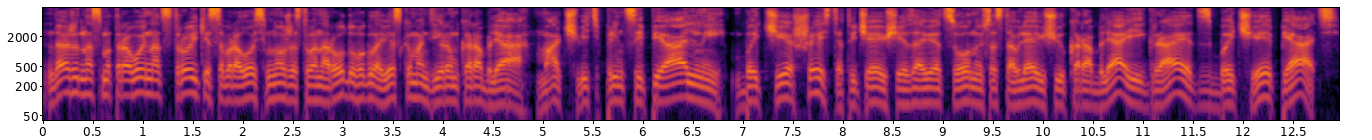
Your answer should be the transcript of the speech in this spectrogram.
Даже на смотровой надстройке собралось множество народу во главе с командиром корабля. Матч ведь принципиальный. БЧ-6, отвечающая за авиационную составляющую корабля, играет с БЧ-5.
